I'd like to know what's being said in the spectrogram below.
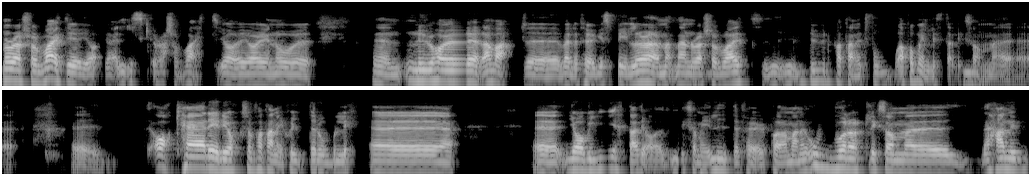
Men Rashard White, jag, jag älskar Rashard White. Jag, jag är nog, eh, nu har jag redan varit eh, väldigt hög i spiller här, men- Rashard White, eh, bud på att han är tvåa på min lista liksom. Eh, eh, och här är det också för att han är skitrolig. Eh, eh, jag vet att jag liksom är lite för hög på honom. Han är oerhört liksom, eh, han är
